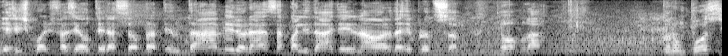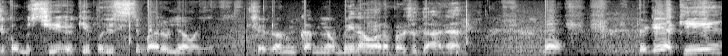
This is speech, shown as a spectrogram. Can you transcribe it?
E a gente pode fazer alteração para tentar melhorar essa qualidade aí na hora da reprodução. Então vamos lá. Estou num posto de combustível aqui, por isso esse barulhão aí. Chegando um caminhão bem na hora para ajudar, né? Bom, peguei aqui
